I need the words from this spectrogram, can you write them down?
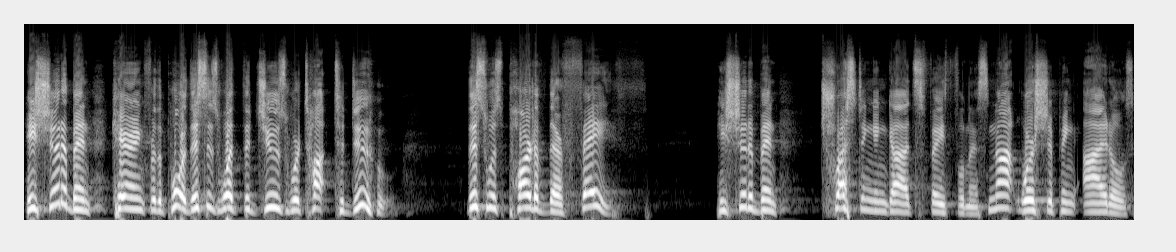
He should have been caring for the poor. This is what the Jews were taught to do. This was part of their faith. He should have been trusting in God's faithfulness, not worshiping idols,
